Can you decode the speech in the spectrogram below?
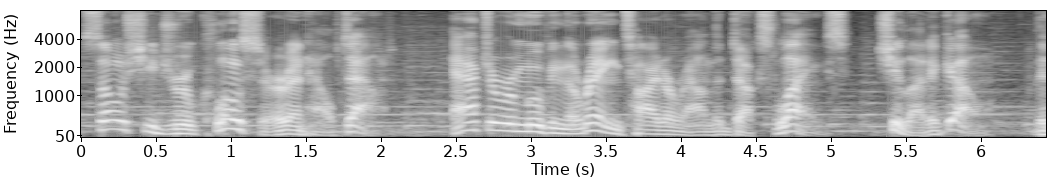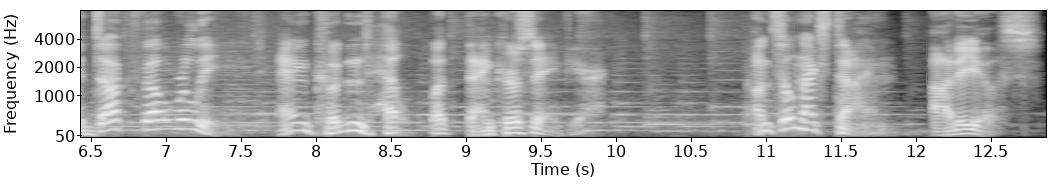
so she drew closer and helped out. After removing the ring tied around the duck's legs, she let it go. The duck felt relieved and couldn't help but thank her savior. Until next time, adios.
